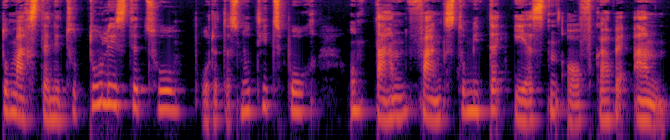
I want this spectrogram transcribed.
Du machst deine To-Do-Liste zu oder das Notizbuch und dann fangst du mit der ersten Aufgabe an.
